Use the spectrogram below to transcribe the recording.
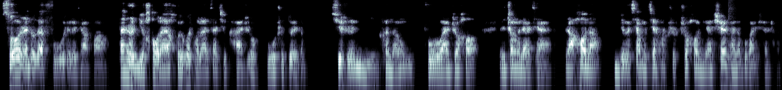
所有人都在服务这个甲方，但是你后来回过头来再去看，这种服务是对的。其实你可能服务完之后，你挣了点钱，然后呢，你这个项目建成之之后，你连宣传都不敢宣传。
